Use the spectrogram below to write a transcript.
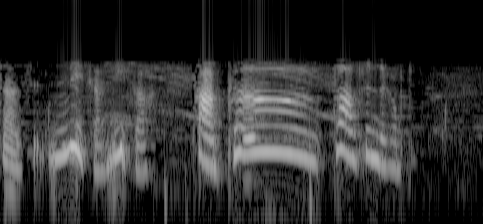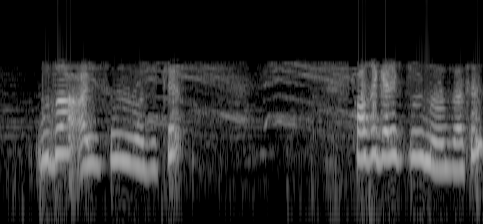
sensin. Nita Nita. Tamam. Pıı. Tamam seni de kapat. Bu da Ayısının rozeti. Fazla gerek duymuyorum zaten.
